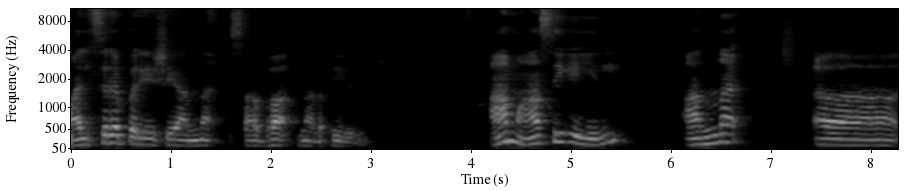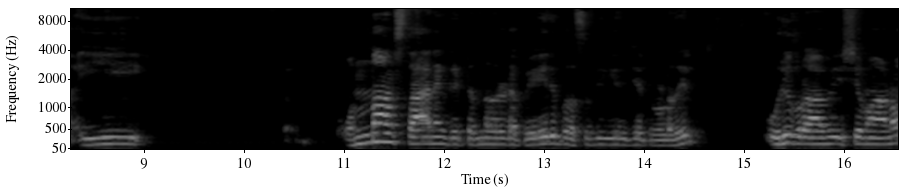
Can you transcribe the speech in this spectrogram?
മത്സര പരീക്ഷ അന്ന് സഭ നടത്തിയിരുന്നു. ആ മാസികയിൽ അന്ന് ഈ ഒന്നാം സ്ഥാനം കിട്ടുന്നവരുടെ പേര് പ്രസിദ്ധീകരിച്ചിട്ടുള്ളതിൽ ഒരു പ്രാവശ്യമാണോ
